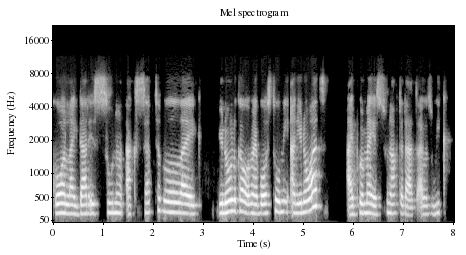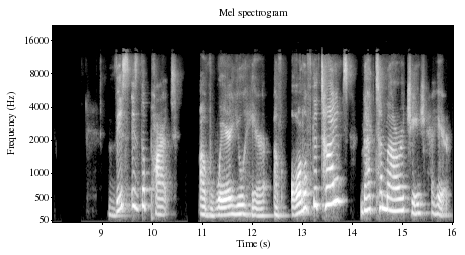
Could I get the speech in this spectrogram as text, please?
God, like that is so not acceptable. Like, you know, look at what my boss told me. And you know what? I put my hair soon after that. I was weak. This is the part of where you'll hear of all of the times that Tamara changed her hair.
